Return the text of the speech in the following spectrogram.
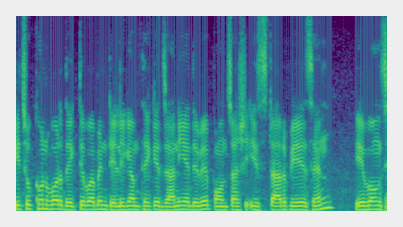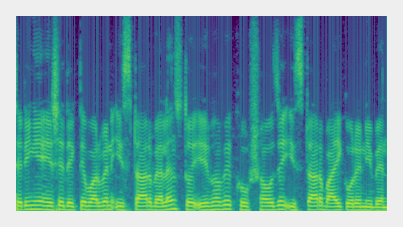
কিছুক্ষণ পর দেখতে পাবেন টেলিগ্রাম থেকে জানিয়ে দেবে পঞ্চাশ স্টার পেয়েছেন এবং সেটিংয়ে এসে দেখতে পারবেন স্টার ব্যালেন্স তো এভাবে খুব সহজে স্টার বাই করে নেবেন।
